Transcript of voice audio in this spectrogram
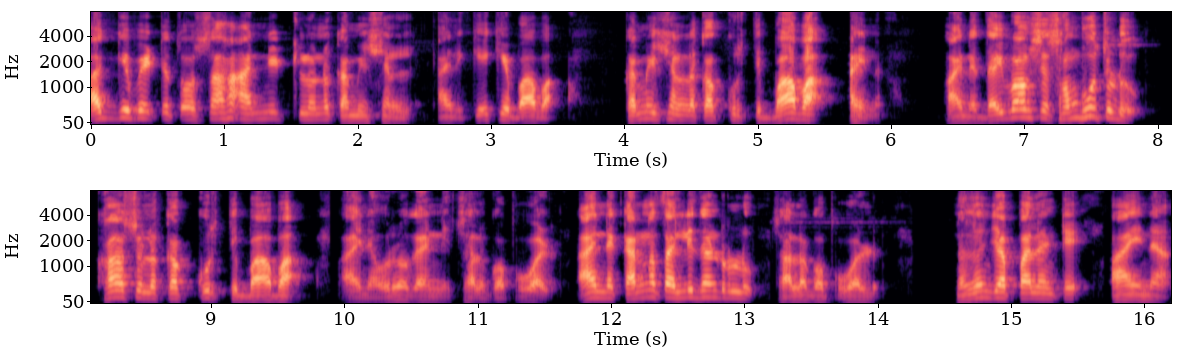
అగ్గిపెట్టెతో సహా అన్నిట్లోనూ కమిషన్లే ఆయన కేకే బాబా. కమిషన్ల కక్కుర్తి బాబా ఆయన. ఆయన దైవాంశ సంభూతుడు. కాసుల కక్కుర్తి బాబా. ఆయన ఎవరో కానీ చాలా గొప్పవాడు ఆయన కన్న తల్లిదండ్రులు చాలా గొప్పవాళ్ళు. నిజం చెప్పాలంటే ఆయన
